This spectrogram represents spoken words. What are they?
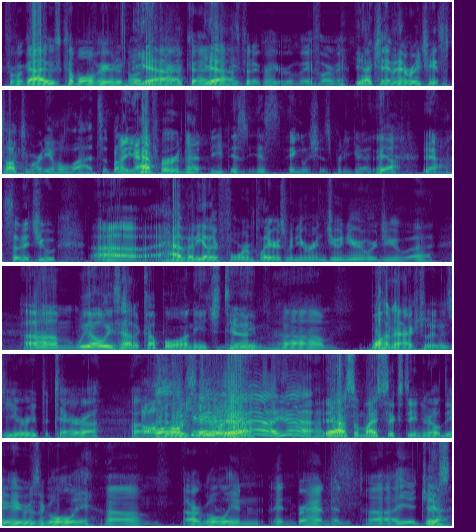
from a guy who's come over here to North Yeah, America. And yeah. he's been a great roommate for me. Yeah, actually, I haven't had really a chance to talk to Marty a whole lot, so, but I have heard that he, his, his English is pretty good. Yeah. Yeah. So, did you uh, have any other foreign players when you were in junior, or did you? Uh, Um, we always had a couple on each Yeah. team. Um, one actually was Yuri Patera. Uh, oh, okay. here- yeah. yeah, yeah. Yeah, so my 16 year old year, he was a goalie. Um, our goalie in in Brandon, uh, he had Yeah. just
